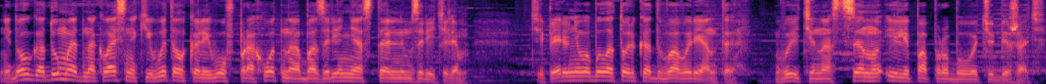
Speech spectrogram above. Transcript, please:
Недолго думая, одноклассники вытолкали его в проход на обозрение остальным зрителям. Теперь у него было только два варианта – выйти на сцену или попробовать убежать.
